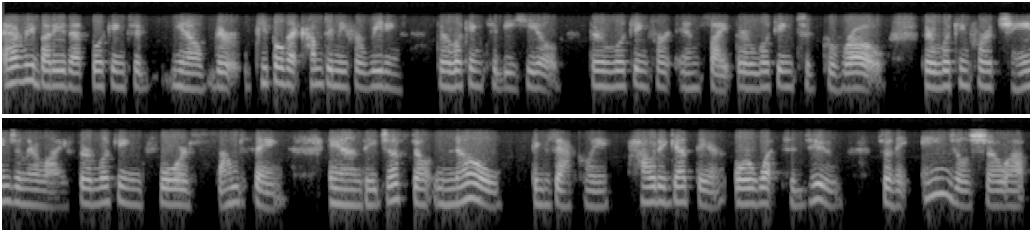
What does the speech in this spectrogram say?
everybody that's looking to, you know, there people that come to me for readings, they're looking to be healed. They're looking for insight. They're looking to grow. They're looking for a change in their life. They're looking for something and they just don't know exactly how to get there or what to do. So the angels show up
